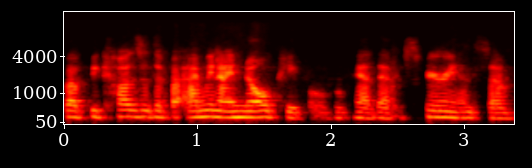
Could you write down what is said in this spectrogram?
But because of the, I mean, I know people who've had that experience of,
